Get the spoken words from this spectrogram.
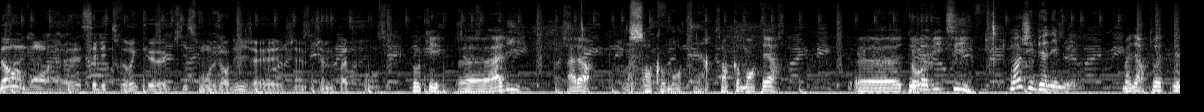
non, bon, euh, c'est les trucs euh, qui sont aujourd'hui, je- j'aime pas trop. Ok. euh, Ali. Alors. Sans commentaire. Sans commentaire. Euh, Donna Vixi. Moi j'ai bien aimé. Manière, toi, t'es-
